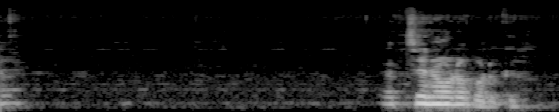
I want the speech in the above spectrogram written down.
അച്ഛനോട് കൊടുക്ക്.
